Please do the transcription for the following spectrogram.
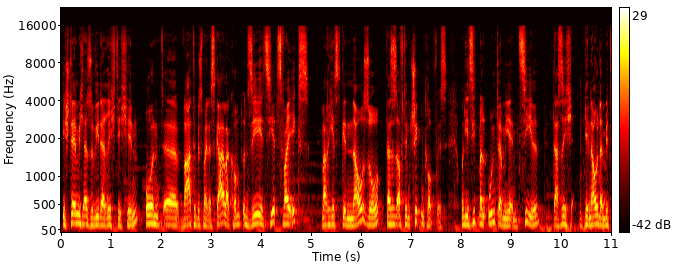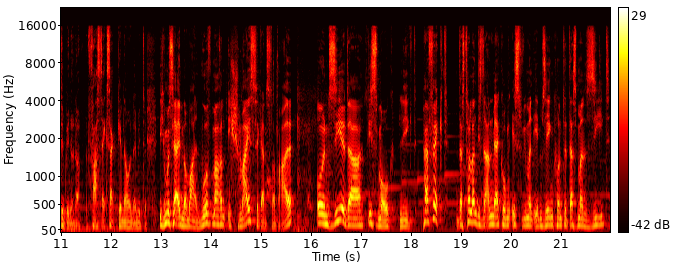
Ich stelle mich also wieder richtig hin und äh, warte, bis meine Skala kommt und sehe jetzt hier 2x mache ich jetzt genauso, dass es auf dem Chicken-Kopf ist. Und jetzt sieht man unter mir im Ziel, dass ich genau in der Mitte bin oder fast exakt genau in der Mitte. Ich muss ja einen normalen Wurf machen. Ich schmeiße ganz normal. Und siehe da, die Smoke liegt perfekt. Das Tolle an diesen Anmerkungen ist, wie man eben sehen konnte, dass man sieht,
